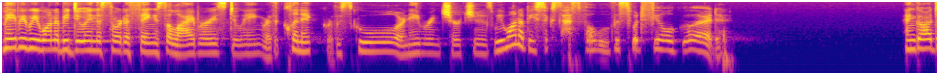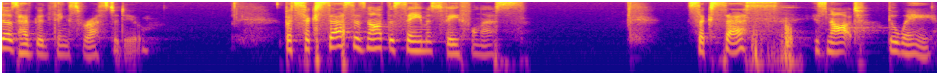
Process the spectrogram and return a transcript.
Maybe we want to be doing the sort of things the library is doing, or the clinic, or the school, or neighboring churches. We want to be successful. This would feel good. And God does have good things for us to do. But success is not the same as faithfulness. Success is not the way.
